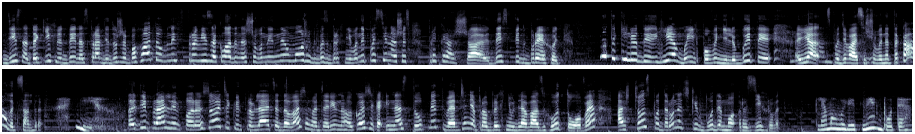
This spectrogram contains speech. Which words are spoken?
Дійсно, таких людей насправді дуже багато. В них в крові закладено, що вони не можуть без брехні. Вони постійно щось прикрашають, десь підбрехуть. Ну, такі люди є, ми їх повинні любити. Я сподіваюся, що ви не така, Олександра. Ні. Тоді пральний порошочок відправляється до вашого чарівного кошика. І наступне твердження про брехню для вас готове. А що з подаруночків будемо розігрувати? Плямовивідник буде.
